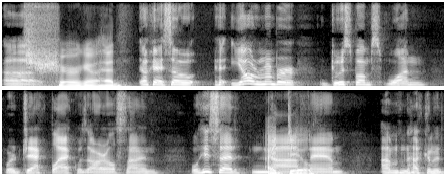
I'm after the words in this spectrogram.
Uh, sure, go ahead. okay, so h- y'all remember Goosebumps one where Jack Black was R.L. Stine? Well, he said, "Nah, do. fam, I'm not gonna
